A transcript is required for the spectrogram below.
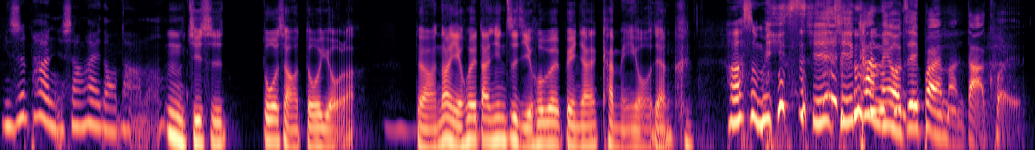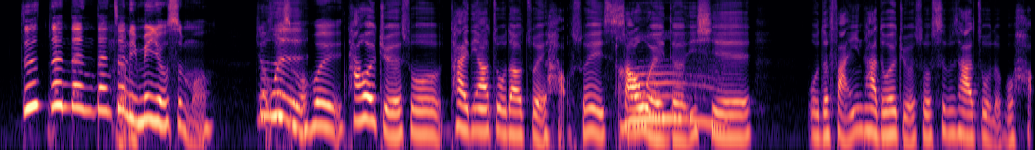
你是怕你伤害到他吗？嗯，其实多少都有了，对啊，那也会担心自己会不会被人家看没有这样。啊，什么意思？其实其实看没有这一块还蛮大块的。这但但但这里面有什么？就为什么会他会觉得说他一定要做到最好，所以稍微的一些我的反应，他都会觉得说是不是他做的不好？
